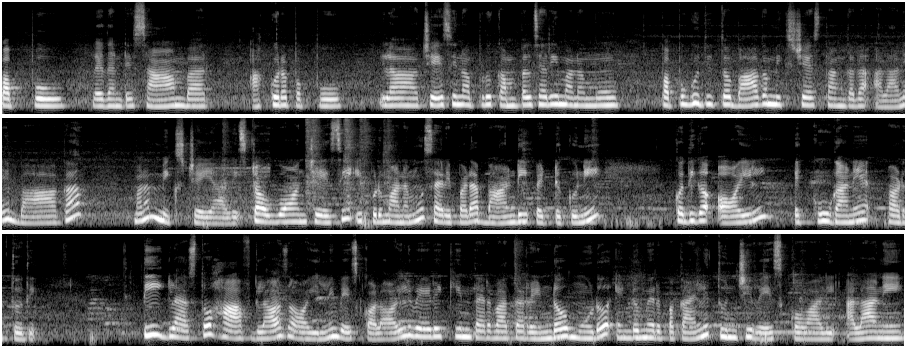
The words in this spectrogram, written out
పప్పు లేదంటే సాంబార్ ఆకుకూర పప్పు ఇలా చేసినప్పుడు కంపల్సరీ మనము పప్పు గుద్దితో బాగా మిక్స్ చేస్తాం కదా అలానే బాగా మనం మిక్స్ చేయాలి. స్టవ్ ఆన్ చేసి ఇప్పుడు మనము సరిపడా బాండీ పెట్టుకుని కొద్దిగా ఆయిల్ ఎక్కువగానే పడుతుంది. టీ గ్లాస్తో హాఫ్ గ్లాస్ ఆయిల్ని వేసుకోవాలి. ఆయిల్ వేడెక్కిన తర్వాత రెండో మూడో ఎండుమిరపకాయల్ని తుంచి వేసుకోవాలి. అలానే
